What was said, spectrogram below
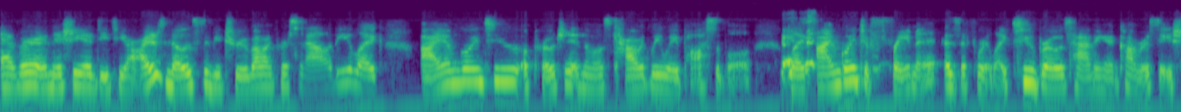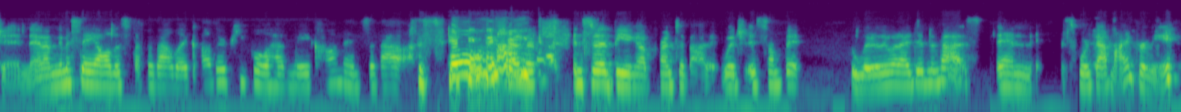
ever initiate a DTR, I just know this to be true about my personality. Like I am going to approach it in the most cowardly way possible. Like I'm going to frame it as if we're like two bros having a conversation, and I'm gonna say all this stuff about like other people have made comments about us Oh together instead of being upfront about it, which is something literally what I did in the past, and it's worked out fine for me.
